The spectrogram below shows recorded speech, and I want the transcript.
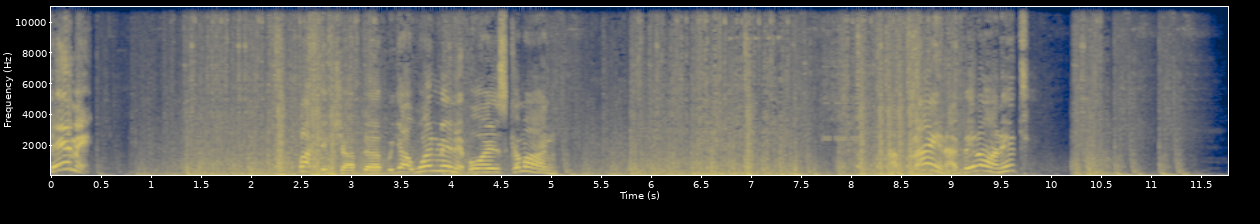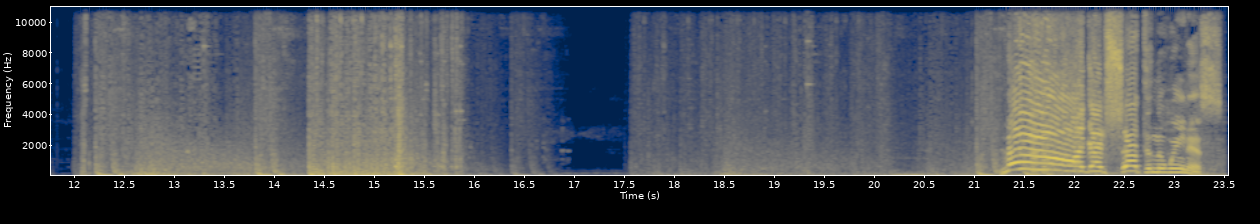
Damn it! Fucking Chub Dub. We got one minute, boys. Come on. I'm trying. I've been on it. I got shot in the weenus.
